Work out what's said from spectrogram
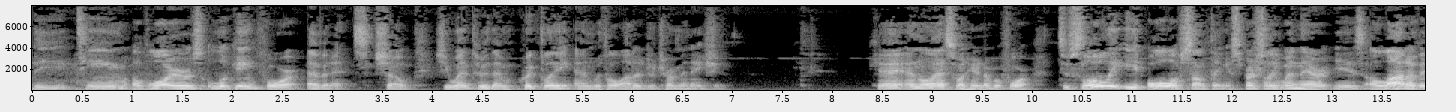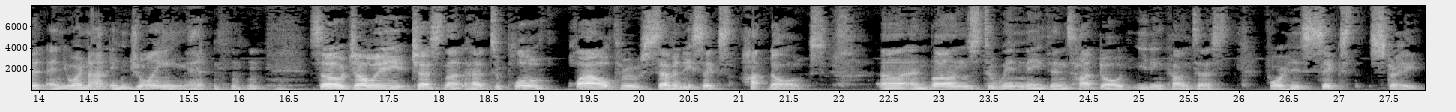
the team of lawyers looking for evidence. So she went through them quickly and with a lot of determination. Okay, and the last one here, number four, to slowly eat all of something, especially when there is a lot of it and you are not enjoying it. so Joey Chestnut had to plow, plow through 76 hot dogs uh, and buns to win Nathan's hot dog eating contest for his sixth straight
